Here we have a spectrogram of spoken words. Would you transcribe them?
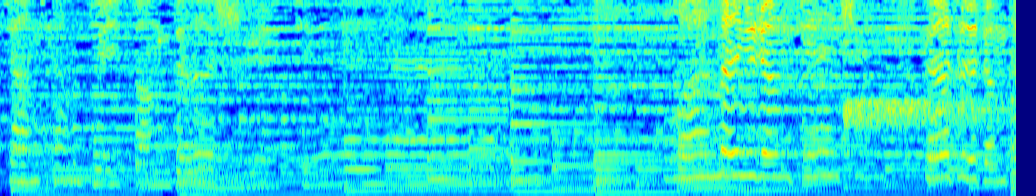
想象对方的世界。我们仍坚持各自等在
